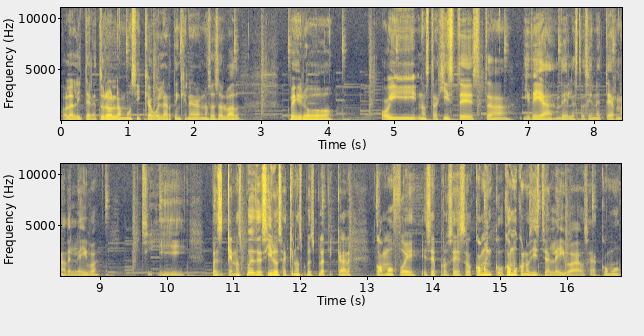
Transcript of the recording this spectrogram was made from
o la literatura o la música o el arte en general nos ha salvado. Pero hoy nos trajiste esta idea de la estación eterna de Leiva. Sí. Y pues, ¿qué nos puedes decir? O sea, ¿qué nos puedes platicar? ¿Cómo fue ese proceso? ¿Cómo, cómo conociste a Leiva? O sea, ¿cómo,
